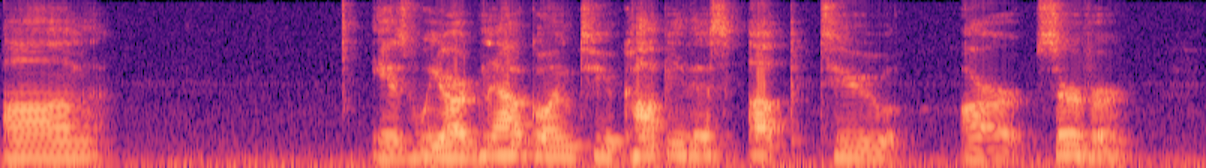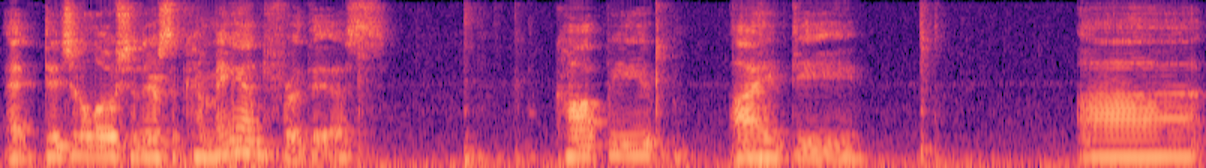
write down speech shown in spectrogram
um, is we are now going to copy this up to our server at DigitalOcean. There's a command for this copy ID. Uh,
